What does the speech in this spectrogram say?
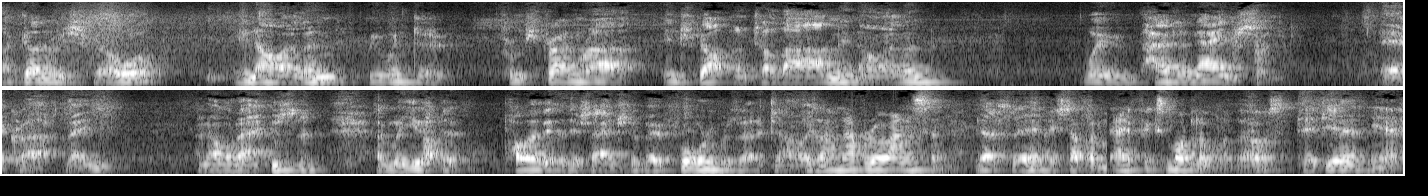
a gunnery school in Ireland. We went to from Stranraer in Scotland to Larne in Ireland. We had an Anson aircraft then, an old Anson, and we used to pilot this Anson about four of us at a Was time. that an Avro Anson? That's I it. used to have an Airfix modeler one of those. Did you? Yeah.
